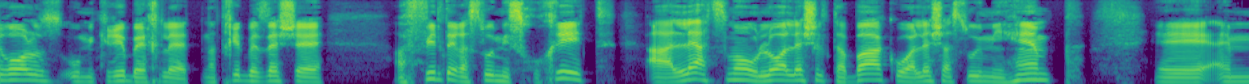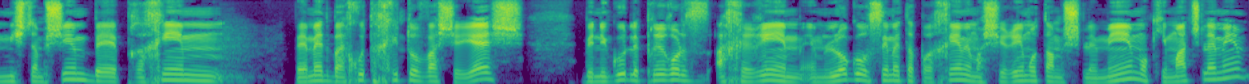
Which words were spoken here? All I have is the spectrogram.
רולס הוא מקרי בהחלט נתחיל בזה שהפילטר עשוי מזכוכית העלה עצמו הוא לא עלה של טבק, הוא עלה שעשוי מהמפ. אה, הם משתמשים בפרחים באמת באיכות הכי טובה שיש. בניגוד לפרי רולס אחרים הם לא גורסים את הפרחים הם משאירים אותם שלמים או כמעט שלמים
